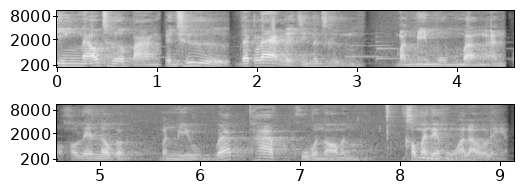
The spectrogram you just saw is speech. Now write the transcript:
ริง ๆ แล้วเชอปางเป็นชื่อแรก ๆ เลยที่นึกถึง มันมีมุมบางอันพอเขาเล่นแล้วแบบ มันมีแวบภาพครูพนอมันเข้ามาในหัวเราอะไรเงี้ย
